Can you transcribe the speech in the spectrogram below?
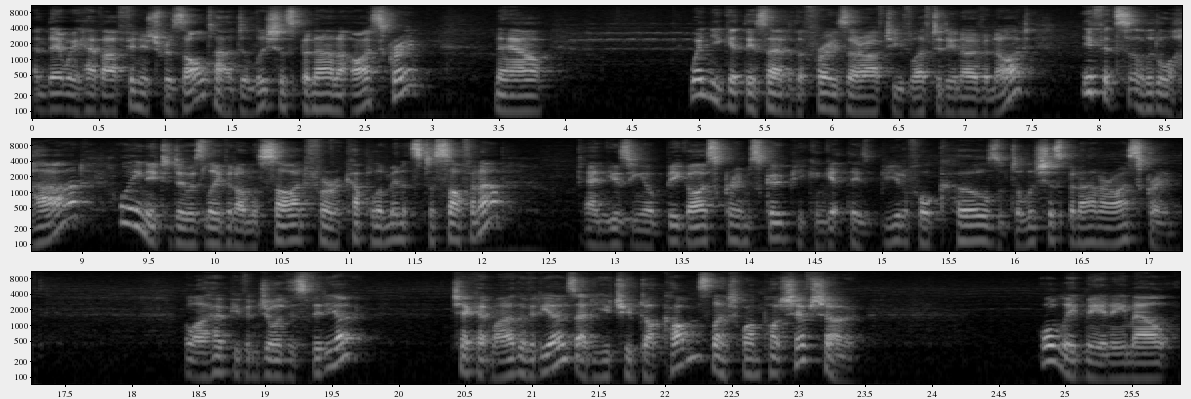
And there we have our finished result, our delicious banana ice cream. Now, when you get this out of the freezer after you've left it in overnight, if it's a little hard, all you need to do is leave it on the side for a couple of minutes to soften up and using your big ice cream scoop you can get these beautiful curls of delicious banana ice cream. Well I hope you've enjoyed this video. Check out my other videos at youtube.com slash onepotchefshow or leave me an email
